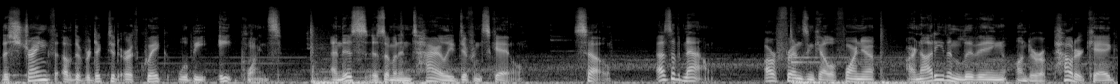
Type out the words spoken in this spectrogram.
the strength of the predicted earthquake will be 8 points, and this is of an entirely different scale. So, as of now, our friends in California are not even living under a powder keg,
